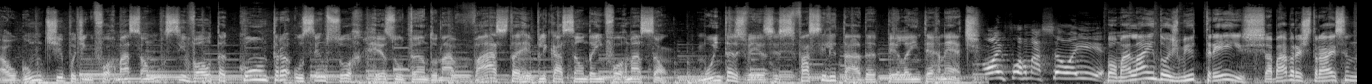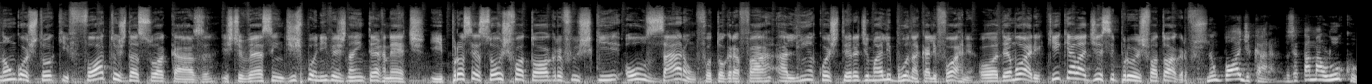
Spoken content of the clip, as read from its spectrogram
algum tipo de informação se volta contra o censor, resultando na vasta replicação da informação, muitas vezes facilitada pela internet. Ó a informação aí! Bom, mas lá em 2003, a Bárbara Streisand não gostou que fotos da sua casa estivessem disponíveis na internet e processou os fotógrafos que ousaram fotografar a linha costeira de Malibu, na Califórnia. Ô, Demore, o que, que ela disse pros fotógrafos? Não pode, cara. Você tá maluco.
